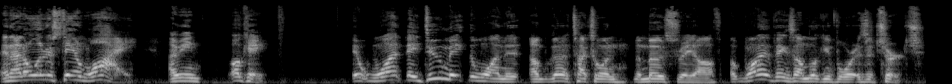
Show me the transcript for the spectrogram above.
and I don't understand why. I mean, okay, it one they do make the one that I'm going to touch on the most right off. Uh, One of the things I'm looking for is a church,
